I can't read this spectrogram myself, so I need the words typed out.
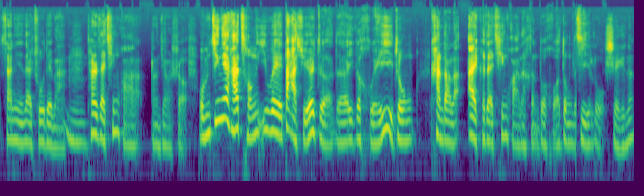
三零年代初，对吧？嗯，他是在清华当教授。我们今天还从一位大学者的一个回忆中看到了艾克在清华的很多活动的记录。谁呢？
